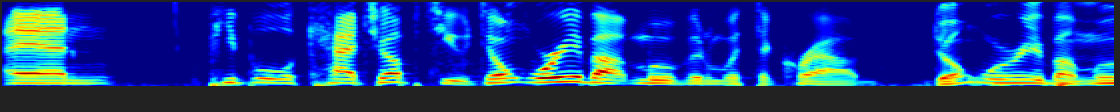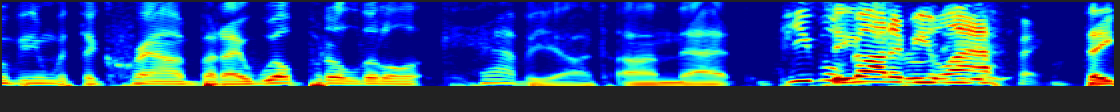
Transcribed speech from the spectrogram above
and people will catch up to you don't worry about moving with the crowd Don't worry about moving with the crowd, but I will put a little caveat on that. People gotta be laughing. They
